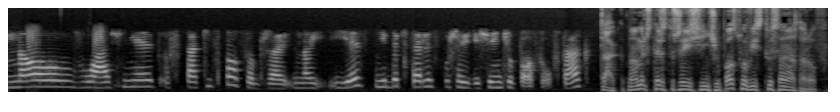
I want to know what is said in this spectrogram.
No właśnie w taki sposób, że no jest niby 460 posłów, tak? Tak, mamy 460 posłów i 100 senatorów.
